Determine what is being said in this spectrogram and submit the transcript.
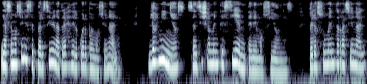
Las emociones se perciben a través del cuerpo emocional. Los niños sencillamente sienten emociones, pero su mente racional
